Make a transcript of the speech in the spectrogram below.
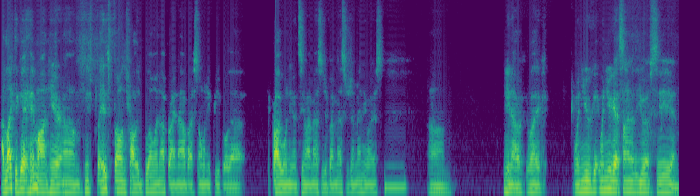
I'd like to get him on here. Um, he's, his phone's probably blowing up right now by so many people that he probably wouldn't even see my message if I message him anyways. Um, you know, like when you get when you get signed to the UFC and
